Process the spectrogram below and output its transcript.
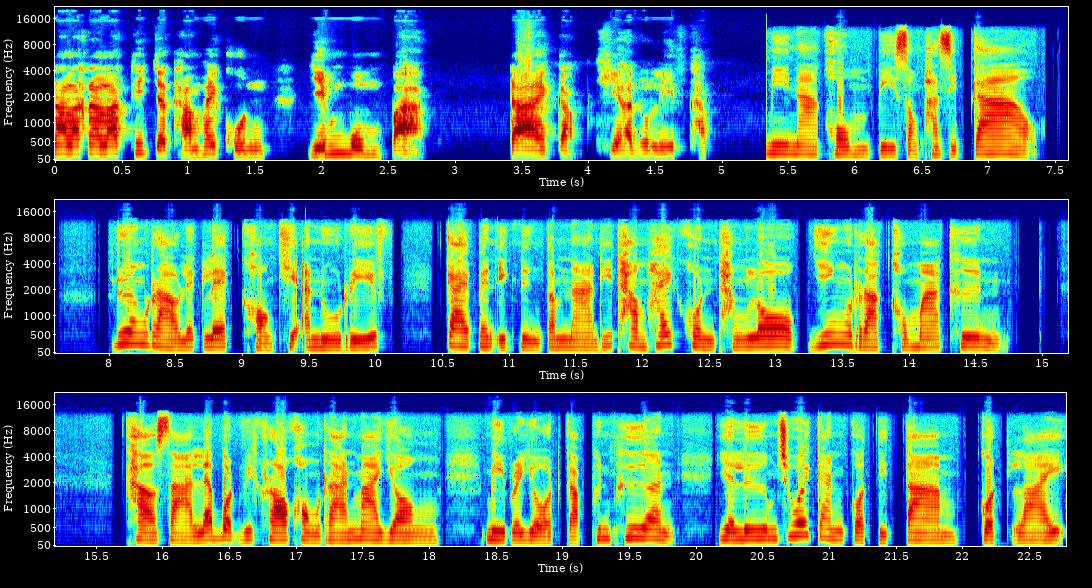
น่ารักน่ารักที่จะทำให้คุณ ยิ้มมุมปากได้กับเคียนูรีฟครับ มีนาคมปี 2019 เรื่องราวเล็กๆ ของคีอานูรีฟกลายเป็นอีกหนึ่งตำนานที่ทำให้คนทั้งโลกยิ่งรักเขามากขึ้น ข่าวสารและบทวิเคราะห์ของร้านมายอง มีประโยชน์กับเพื่อนๆ อย่าลืมช่วยกันกดติดตาม กดไลค์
